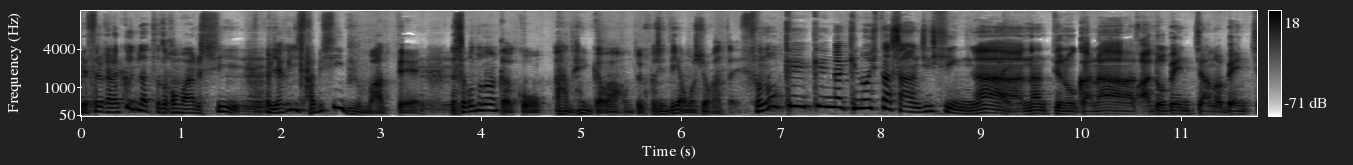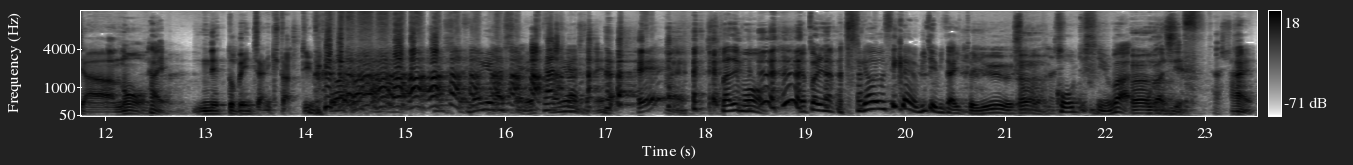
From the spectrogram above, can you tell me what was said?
でそれが楽になったところもあるし、逆に寂しい部分もあって、そこのなんかこう、あの変化は本当に個人的には面白かったです。その経験が木下さん自身が、なんていうのかな、アドベンチャーのベンチャーのはいネットベンチャーに来たっていう。投げましたね。投げましたね。え？はい、まあでも、やっぱりなんか違う世界を見てみたいという好奇心は同じです。はい。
